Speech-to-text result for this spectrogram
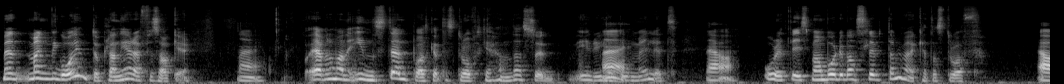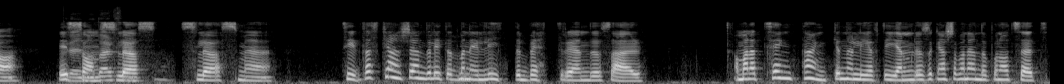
Men man, det går ju inte att planera för saker. Nej, även om man är inställd på att katastrof ska hända så är det ju Nej. helt omöjligt. ja, Orättvist. Man borde bara sluta med de här katastrof... ja. Det är sånt slös, slös med tid. Fast kanske ändå lite att man är lite bättre än det så här. Om man har tänkt tanken och levt igenom det så kanske man ändå på något sätt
